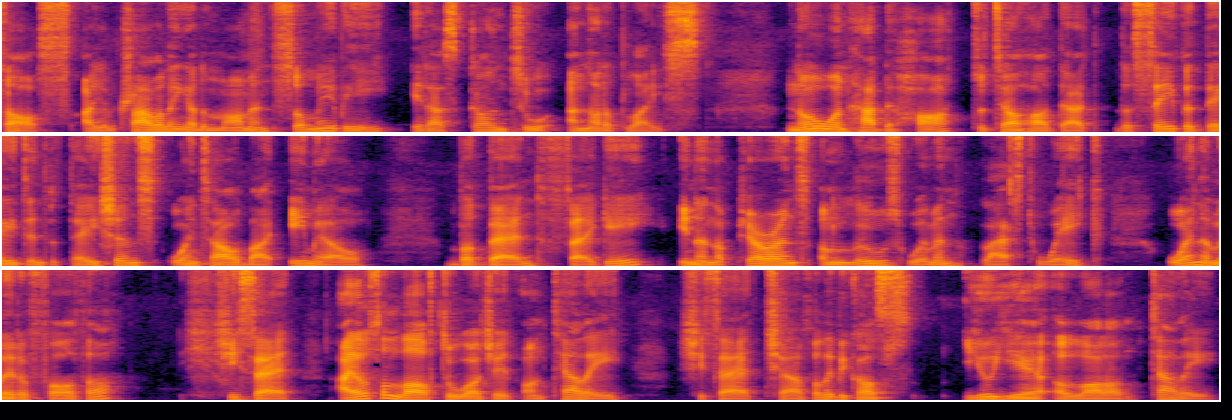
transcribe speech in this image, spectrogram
Thus, I am traveling at the moment, so maybe it has gone to another place. No one had the heart to tell her that the save the date invitations went out by email. But then, Fergie, in an appearance on Loose Women last week, went a little further. She said, I also love to watch it on telly, she said cheerfully, because you hear a lot on telly.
